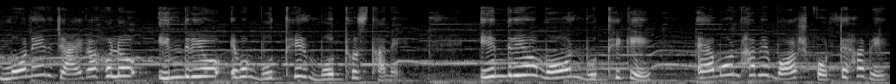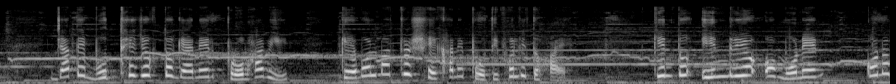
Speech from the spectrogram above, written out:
মনের জায়গা হল ইন্দ্রিয় এবং বুদ্ধির মধ্যস্থানে। ইন্দ্রিয়, মন, বুদ্ধিকে এমনভাবে বশ করতে হবে যাতে বুদ্ধিযুক্ত জ্ঞানের প্রভাবই কেবলমাত্র সেখানে প্রতিফলিত হয়। কিন্তু ইন্দ্রিয় ও মনের কোনো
